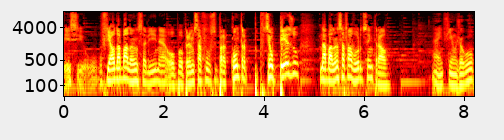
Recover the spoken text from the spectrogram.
esse o fiel da balança ali, né? Ou pelo menos está para contra seu peso na balança a favor do Central. É, enfim, um jogo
